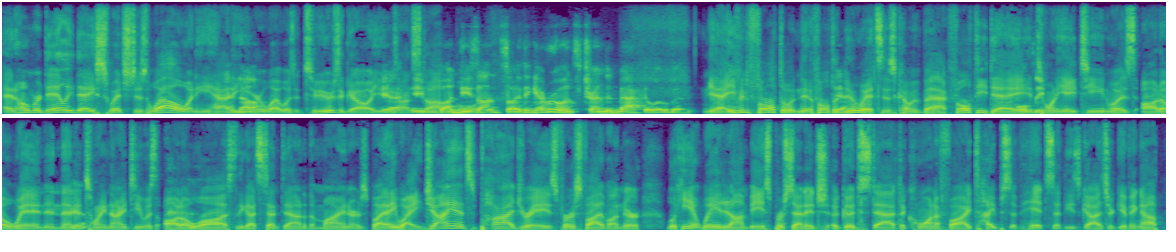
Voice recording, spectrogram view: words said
and Homer Daily Day switched as well when he had I a know. year. What was it? Two years ago, he was Yeah, even. Bundy's on. So I think everyone's trending back a little bit. Yeah, even Fulton, Fulton Yeah. Newitz is coming back. Folty Day in 2018 was auto win, and then in 2019 was auto loss, and he got sent down to the minors. But anyway, Giants Padres first five under. Looking at weighted on base percentage, a good stat to quantify types of hits that these guys are giving up.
